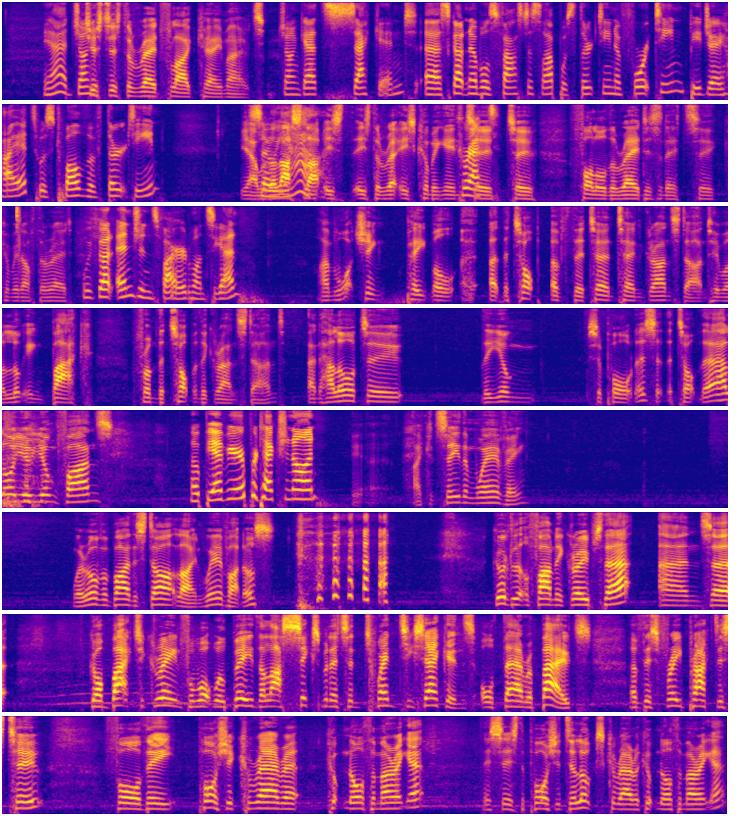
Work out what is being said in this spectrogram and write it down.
Yeah, John just as the red flag came out. John Getz second. Uh, Scott Noble's fastest lap was 13 of 14. PJ Hyatt's was 12 of 13. Yeah, So, well, the last yeah. lap is is the re- is coming in to, Correct. to follow the red, isn't it? Coming off the red. We've got engines fired once again. I'm watching people uh, at the top of the turn 10 grandstand who are looking back from the top of the grandstand. And hello to the young supporters at the top there. Hello, you young fans. Hope you have your ear protection on. Yeah, I could see them waving. We're over by the start line. Wave at us. Good little family groups there. And uh, gone back to green for what will be the last six minutes and 20 seconds or thereabouts of this free practice two for the Porsche Carrera Cup North America. This is the Porsche Deluxe Carrera Cup North America.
